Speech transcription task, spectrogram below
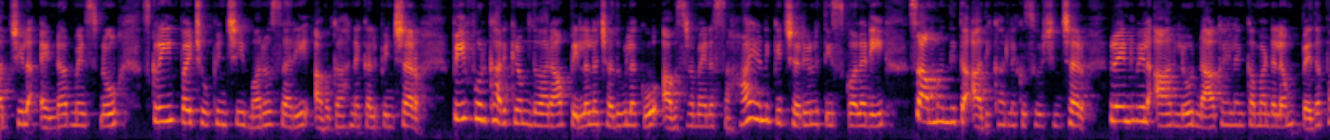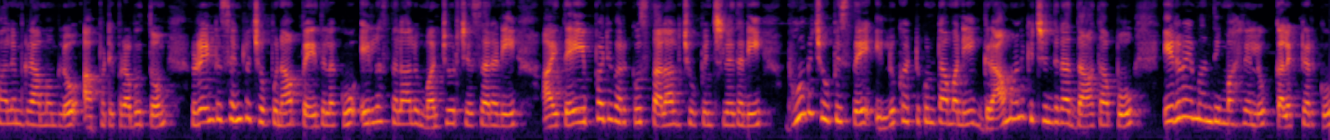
అర్జీల ఎండోర్మెంట్స్ను స్క్రీన్ పై చూపించి మరోసారి అవగాహన కల్పించారు. పీ ఫోర్ కార్యక్రమం ద్వారా పిల్లల చదువులకు అవసరమైన సహాయానికి చర్యలు తీసుకోవాలని సంబంధిత అధికారులకు సూచించారు. రెండు వేల ఆరులో నాగాయలంక మండలం పెదపాలెం గ్రామంలో అప్పటి ప్రభుత్వం రెండు సెంట్ల చొప్పున పేదలకు ఇళ్ళ స్థలాలు మంజూరు చేశారని అయితే ఇప్పటి వరకు స్థలాలు చూపించలేదని భూమి చూపిస్తే ఇల్లు కట్టుకుంటామని గ్రామానికి చెందిన దాదాపు ఇరవై మంది మహిళలు కలెక్టర్కు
